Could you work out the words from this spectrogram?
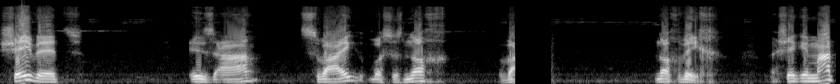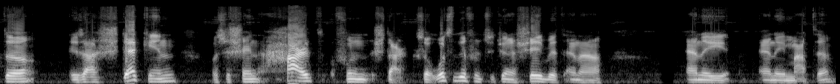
Shevet is a Zweig, was is noch noch weg. A Sheke Mata is a Stecken was a shein hard von stark. So what's the difference between a shevet and a and a and a mata?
